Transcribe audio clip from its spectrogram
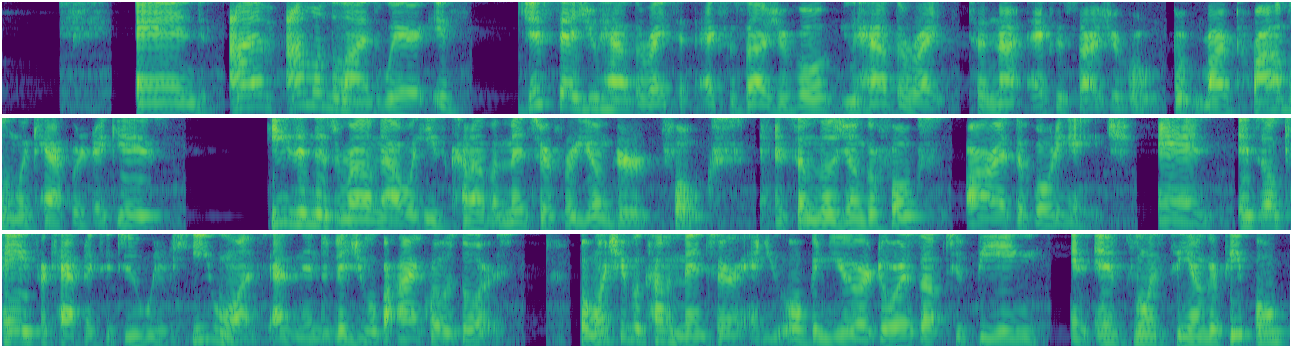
And I'm I'm on the lines where if just as you have the right to exercise your vote, you have the right to not exercise your vote. But my problem with Kaepernick is he's in this realm now where he's kind of a mentor for younger folks. And some of those younger folks are at the voting age. And it's okay for Kaepernick to do what he wants as an individual behind closed doors. But once you become a mentor and you open your doors up to being an influence to younger people,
